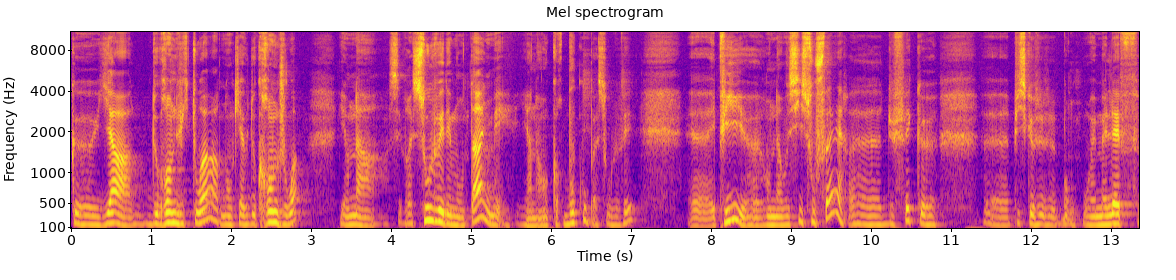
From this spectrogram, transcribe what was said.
qu'il y a de grandes victoires, donc il y a eu de grandes joies. Et on a, c'est vrai, soulevé des montagnes, mais il y en a encore beaucoup à soulever. Euh, et puis, euh, on a aussi souffert du fait que, puisque, bon, au MLF,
